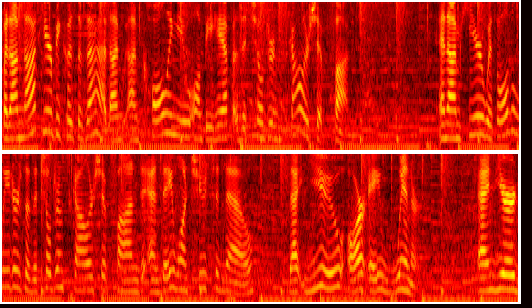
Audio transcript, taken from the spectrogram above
But I'm not here because of that. I'm, I'm calling you on behalf of the Children's Scholarship Fund. And I'm here with all the leaders of the Children's Scholarship Fund, and they want you to know that you are a winner. And your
